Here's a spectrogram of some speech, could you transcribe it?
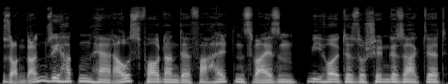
sondern sie hatten herausfordernde Verhaltensweisen, wie heute so schön gesagt wird.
